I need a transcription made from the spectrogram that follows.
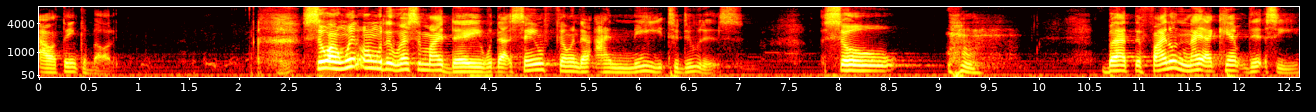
"I'll think about it." So I went on with the rest of my day with that same feeling that I need to do this. So, hmm. but at the final night at Camp Dixie,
